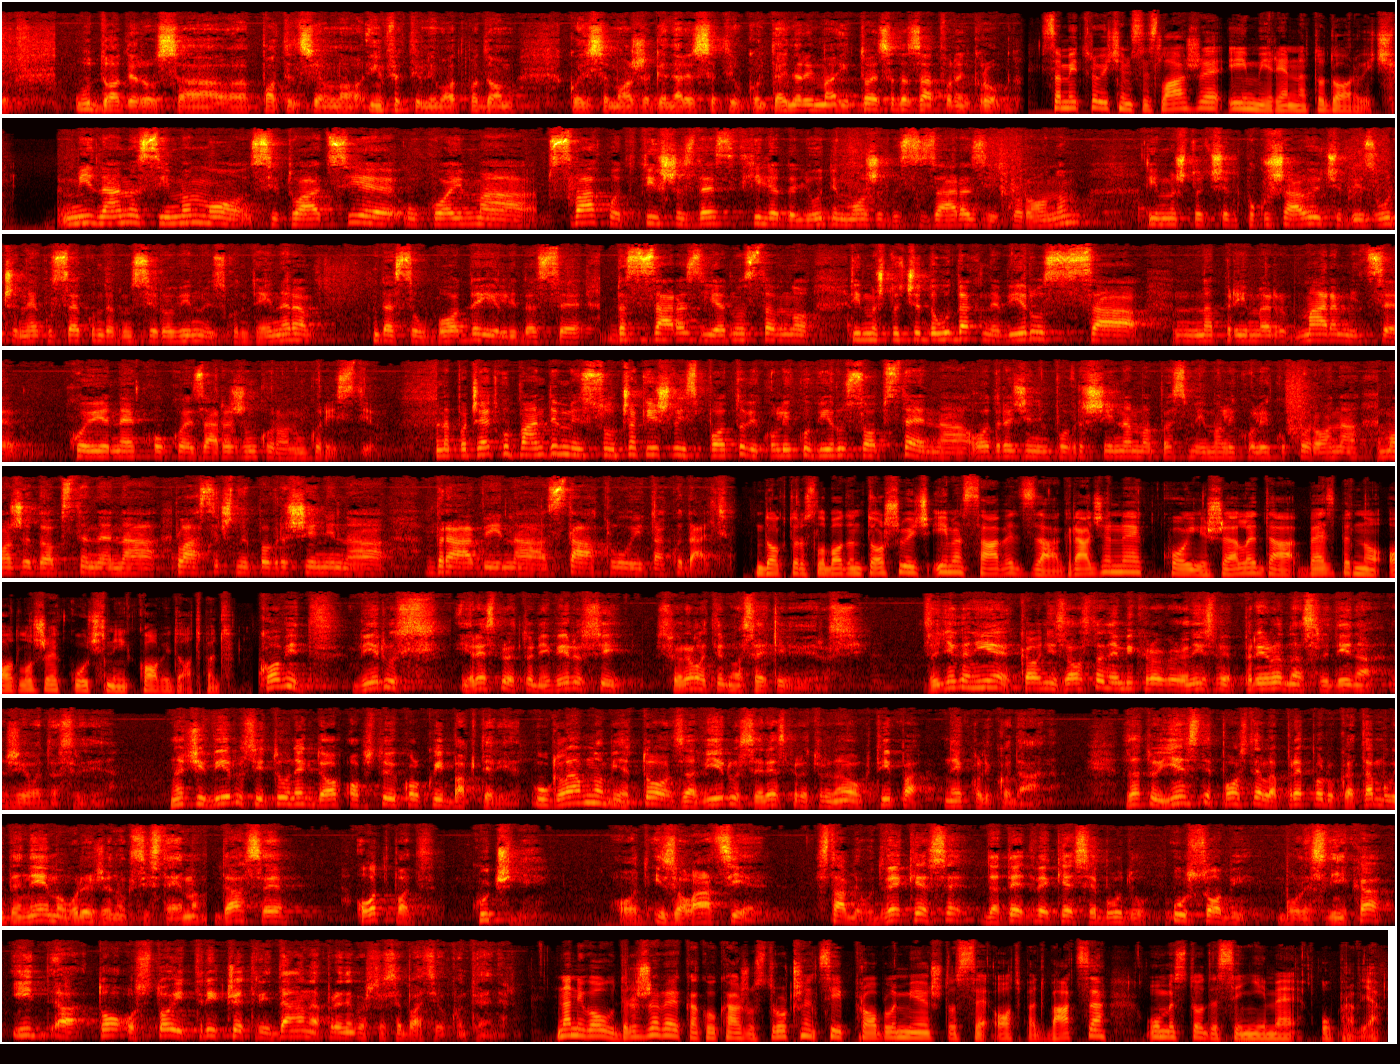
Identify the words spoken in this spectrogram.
u dodiru sa e, potencijalno infektivnim otpadom koji se može generisati u kontejnerima i to je sada zatvoren krug. Sa Mitrovićem se slaže i Mirjana Todorović. Mi danas imamo situacije u kojima svako od tih 60.000 ljudi može da se zarazi koronom, time što će, pokušavajući da izvuče neku sekundarnu sirovinu iz kontejnera, da se ubode ili da se, da se zarazi jednostavno time što će da udahne virus sa, na primer, maramice koju je neko ko je zaražen koronom koristio. Na početku pandemije su čak išli spotovi koliko virus opstaje na određenim površinama, pa smo imali koliko korona može da opstane na plastičnoj površini, na bravi, na staklu i tako dalje. Doktor Slobodan Tošović ima savet za građane koji žele da bezbedno odlože kućni COVID otpad. COVID virus i respiratorni virusi su relativno osetljivi virusi. Za njega nije, kao ni za ostane mikroorganizme, prirodna sredina života sredina. Znači, virusi tu negde opstaju koliko i bakterije. Uglavnom je to za viruse respiratornog tipa nekoliko dana. Zato jeste postojala preporuka tamo gde nema uređenog sistema da se otpad kućni od izolacije stavlja u dve kese, da te dve kese budu u sobi bolesnika i da to ostoji 3-4 dana pre nego što se baci u kontejner. Na nivou države, kako kažu stručnjaci, problem je što se otpad baca umesto da se njime upravlja.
